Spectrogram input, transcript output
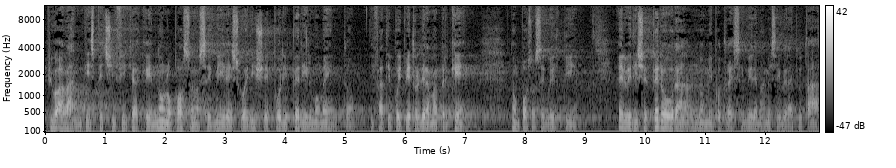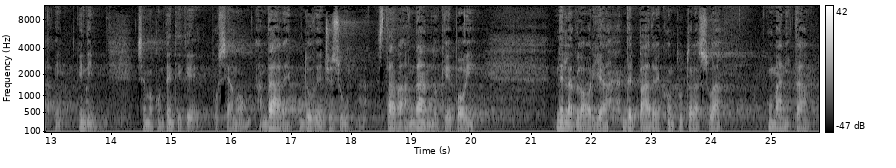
più avanti specifica che non lo possono seguire i suoi discepoli per il momento. Difatti poi Pietro dirà ma perché non posso seguirti? E lui dice per ora non mi potrai seguire ma mi seguirai più tardi. Quindi siamo contenti che possiamo andare dove Gesù stava andando, che è poi nella gloria del Padre con tutta la sua umanità.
